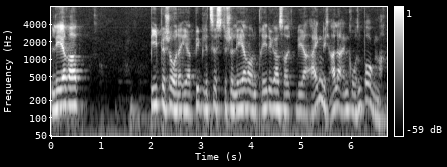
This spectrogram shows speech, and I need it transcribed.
Lehrer, biblische oder eher biblizistische Lehrer und Prediger sollten wir eigentlich alle einen großen Bogen machen.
